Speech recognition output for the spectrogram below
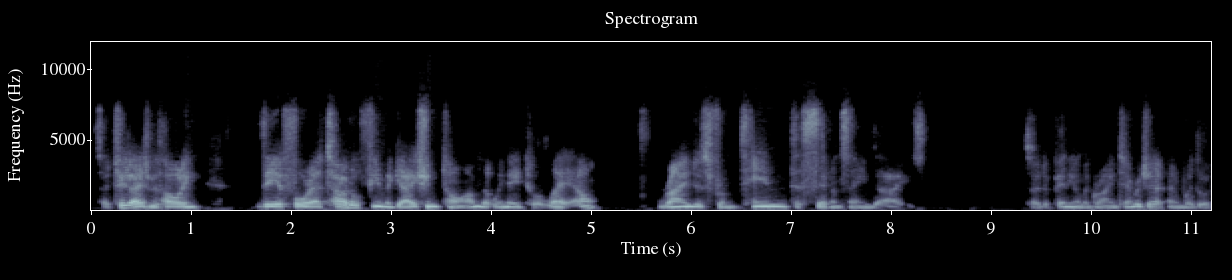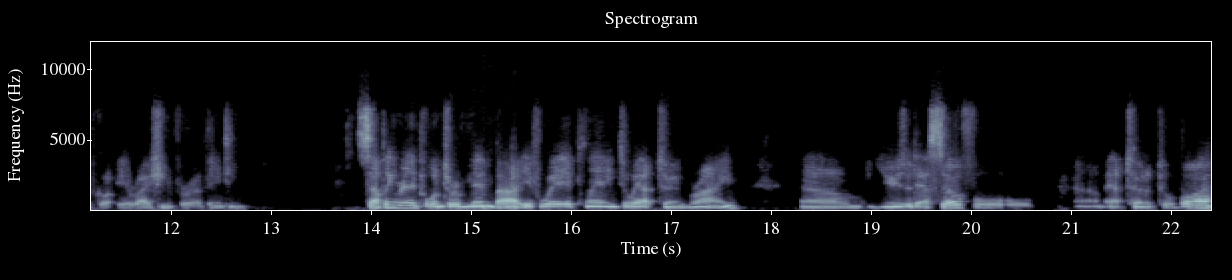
So two days withholding. Therefore, our total fumigation time that we need to allow ranges from 10 to 17 days. So depending on the grain temperature and whether we've got aeration for our venting. Something really important to remember, if we're planning to outturn grain, um, use it ourselves or, or um, outturn it to a buyer.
